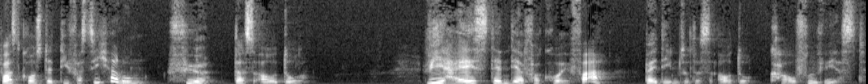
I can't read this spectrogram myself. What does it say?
Was kostet die Versicherung für das Auto? Wie heißt denn der Verkäufer, bei dem du das Auto kaufen wirst?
